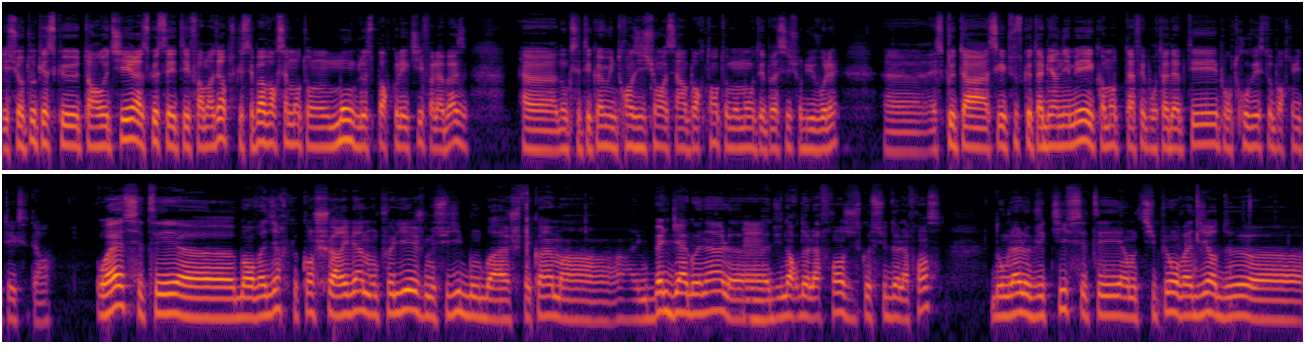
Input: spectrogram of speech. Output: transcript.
Et surtout, qu'est-ce que tu en retires? Est-ce que ça a été formateur? Parce que c'est pas forcément ton monde, le sport collectif à la base. Euh, donc c'était quand même une transition assez importante au moment où tu es passé sur du volet. Euh, Est-ce que c'est quelque chose que tu as bien aimé? Et comment tu as fait pour t'adapter, pour trouver cette opportunité, etc. Ouais, c'était euh, bon, on va dire que quand je suis arrivé à Montpellier, je me suis dit bon bah je fais quand même un, une belle diagonale euh, mm. du nord de la France jusqu'au sud de la France. Donc là l'objectif c'était un petit peu on va dire de euh,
